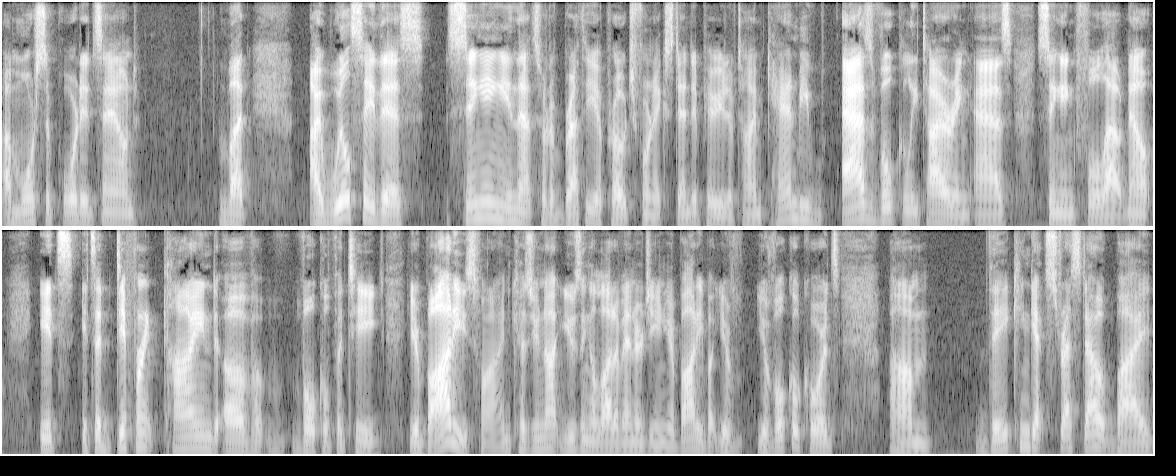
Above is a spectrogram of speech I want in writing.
a more supported sound. But I will say this singing in that sort of breathy approach for an extended period of time can be as vocally tiring as singing full out. Now, it's it's a different kind of vocal fatigue. Your body's fine because you're not using a lot of energy in your body, but your your vocal cords um, they can get stressed out by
